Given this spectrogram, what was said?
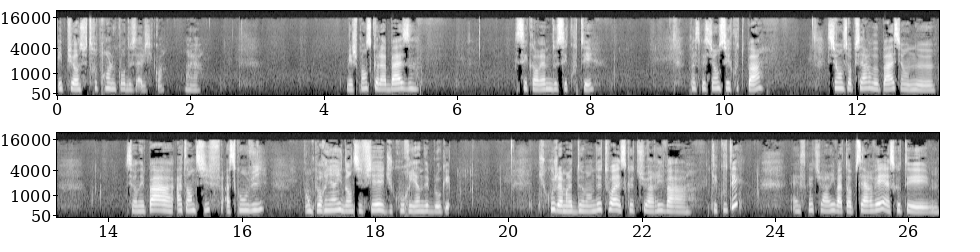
Et puis ensuite reprendre le cours de sa vie, quoi. Voilà. Mais je pense que la base, c'est quand même de s'écouter. Parce que si on s'écoute pas, si on s'observe pas, ne si on n'est pas attentif à ce qu'on vit, on peut rien identifier et du coup rien débloquer. Du coup, j'aimerais te demander, toi, est-ce que tu arrives à t'écouter? Est-ce que tu arrives à t'observer? Est-ce que tu es...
